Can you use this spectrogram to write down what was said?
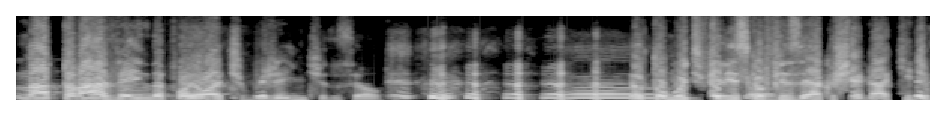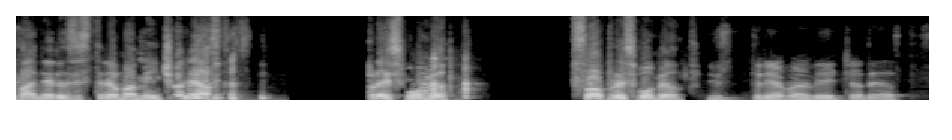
Na trave ainda foi ótimo, gente do céu. Eu tô muito feliz que eu fiz Eco chegar aqui de maneiras extremamente honestas pra esse momento. Só pra esse momento. Extremamente honestos.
